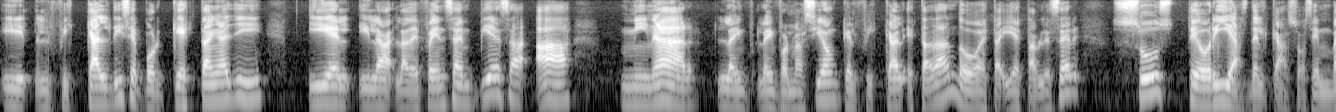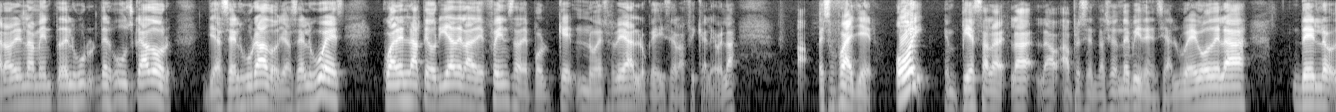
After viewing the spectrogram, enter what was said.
y el fiscal dice por qué están allí y, el, y la defensa empieza a minar la, la información que el fiscal está dando y establecer sus teorías del caso, a sembrar en la mente del, del juzgador, ya sea el jurado, ya sea el juez, cuál es la teoría de la defensa de por qué no es real lo que dice la fiscalía. Ah, Eso fue ayer. Hoy empieza la, la- la- presentación de evidencia. Luego de la de lo,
